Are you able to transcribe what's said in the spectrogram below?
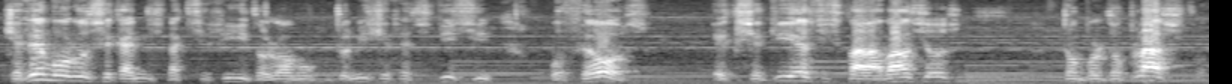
και δεν μπορούσε κανείς να ξεφύγει το νόμο που τον είχε θεσπίσει ο Θεός εξαιτίας της παραβάσεως των πρωτοπλάστων.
